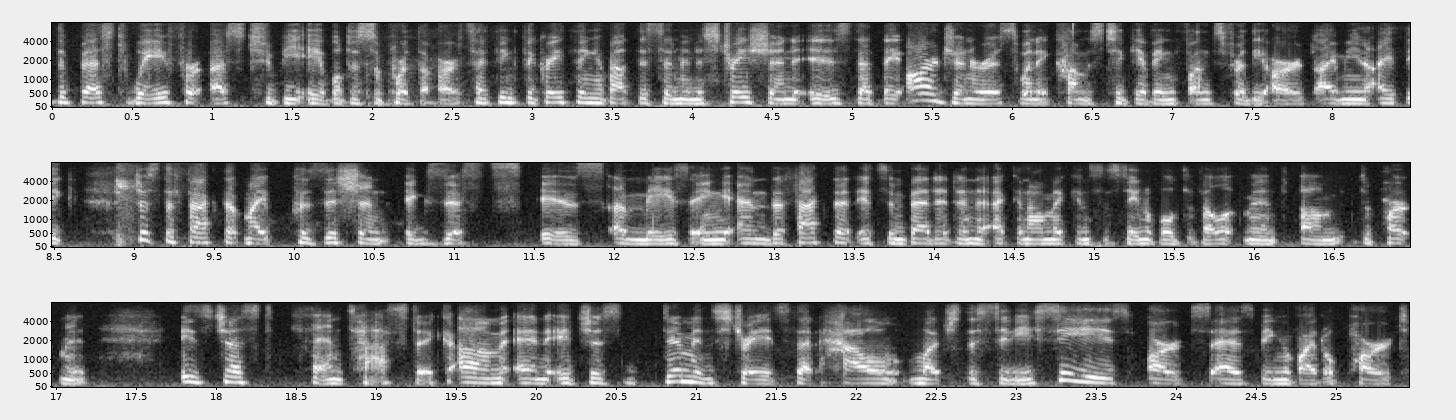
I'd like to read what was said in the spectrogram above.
the best way for us to be able to support the arts. I think the great thing about this administration is that they are generous when it comes to giving funds for the art. I mean, I think just the fact that my position exists is amazing. And the fact that it's embedded in the Economic and Sustainable Development um, Department is just fantastic. Um, and it just demonstrates that how much the city sees arts as being a vital part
